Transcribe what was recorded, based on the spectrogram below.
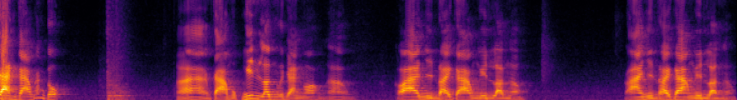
càng cao càng tốt à, cao một nghìn lần thì càng ngon không? có ai nhìn thấy cao một nghìn lần không? Có ai nhìn thấy cao một nghìn lần không?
